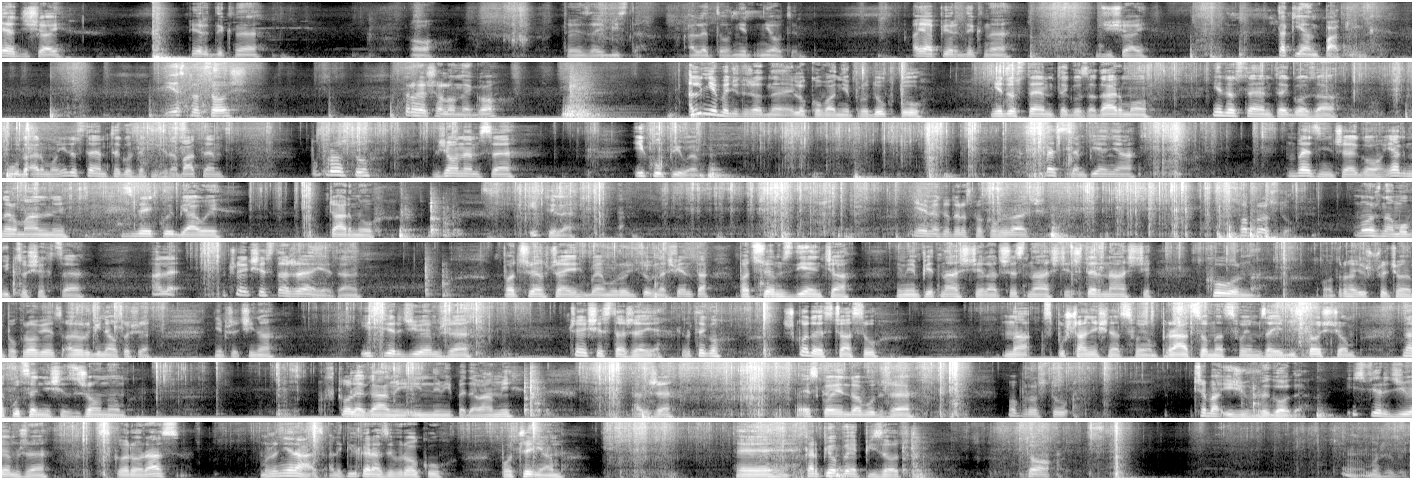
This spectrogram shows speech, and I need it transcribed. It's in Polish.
A ja dzisiaj pierdyknę. O, to jest zajebiste, ale to nie, nie o tym. A ja pierdyknę dzisiaj taki unpacking. Jest to coś trochę szalonego, ale nie będzie to żadne lokowanie produktu. Nie dostałem tego za darmo. Nie dostałem tego za pół darmo. Nie dostałem tego z jakimś rabatem. Po prostu wziąłem se i kupiłem. Bez sępienia. Bez niczego. Jak normalny, zwykły, biały czarnuch. I tyle. Nie wiem jak to, to rozpakowywać. Po prostu. Można mówić co się chce, ale człowiek się starzeje, tak? Patrzyłem wczoraj, byłem u rodziców na święta, patrzyłem zdjęcia. Ja miałem 15 lat, 16, 14. Kurna. O, trochę już przeciąłem pokrowiec, ale oryginał to się nie przecina. I stwierdziłem, że człowiek się starzeje. Dlatego szkoda jest czasu na spuszczanie się nad swoją pracą, nad swoją zajebistością, na kłócenie się z żoną, kolegami innymi pedałami. Także to jest kolejny dowód, że po prostu trzeba iść w wygodę. I stwierdziłem, że skoro raz, może nie raz, ale kilka razy w roku poczyniam e, karpiowy epizod, to no, może być.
